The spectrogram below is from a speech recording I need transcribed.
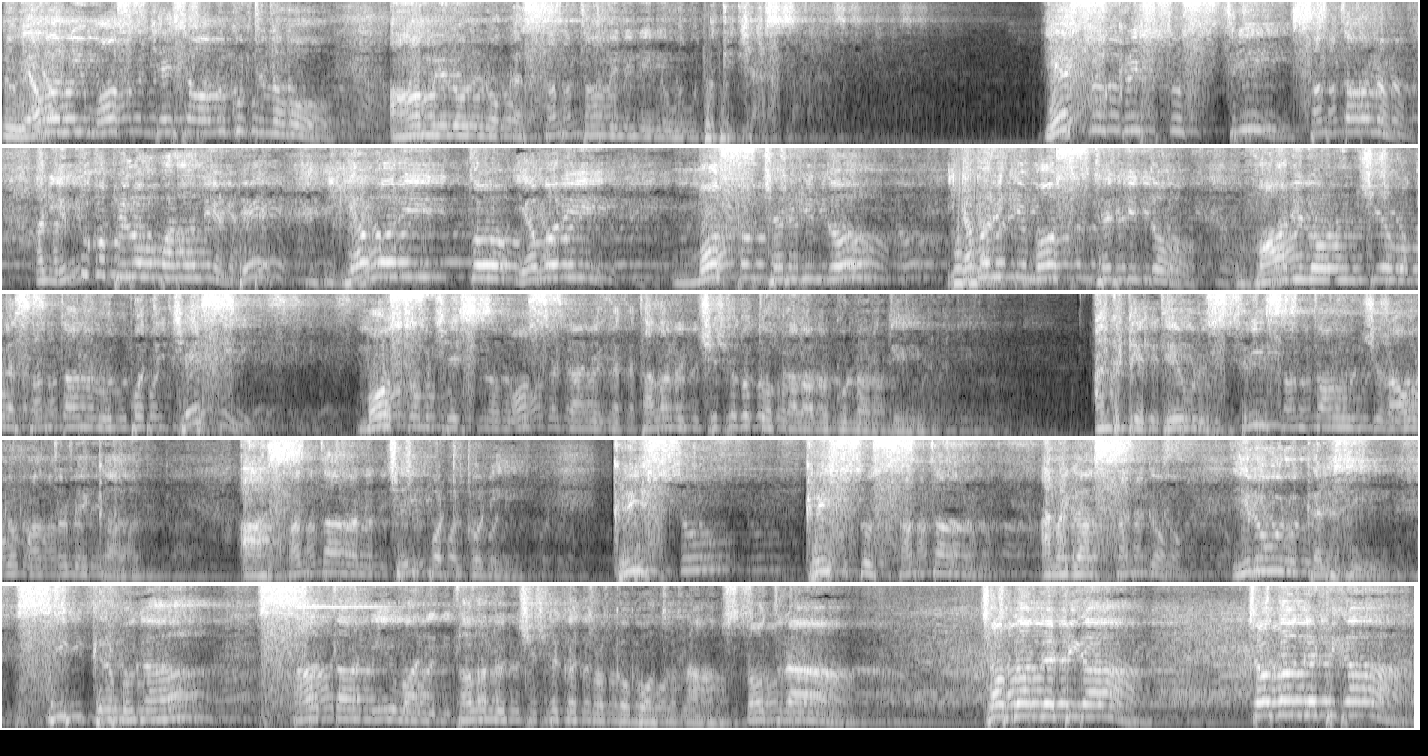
నువ్వు ఎవరిని మోసం చేసావు అనుకుంటున్నావో ఆమెలో ఒక సంతానాన్ని నేను ఉత్పత్తి చేస్తా యేసు క్రీస్తు స్త్రీ సంతానం. అని ఎందుకు పిలువబడాలి అంటే ఎవరితో ఎవరి మోసం జరిగిందో ఎవరికి మోసం జరిగిందో వారిలో నుంచే ఒక సంతానం ఉత్పత్తి చేసి మోసం చేసిన మోసగాని యొక్క తలను చితుకతో కలనుకున్నాడు దేవుడు. అందుకే దేవుడు స్త్రీ సంతానం నుంచి రావడం మాత్రమే కాదు ఆ సంతానాన్ని చేయి పట్టుకొని క్రీస్తు క్రీస్తు సంతానం అనగా సంఘం. ఇరువురు కలిసి శీఘ్రముగా సాతాన్ని వారి తలను చితక త్రొక్కబోతున్నాం. స్తోత్ర. చదువు గట్టిగా. చదువు గట్టిగా.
